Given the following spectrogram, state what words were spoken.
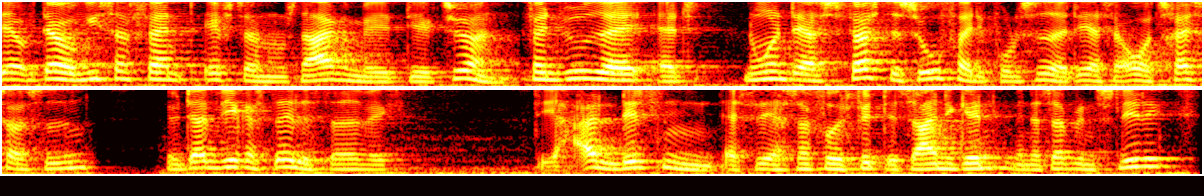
der, der hvor vi så fandt, efter nogle snakke med direktøren, fandt vi ud af, at nogle af deres første sofaer, de producerede, det er altså over 60 år siden. Øh, der virker stedet stadigvæk det har en lidt sådan, altså jeg har så fået et fedt design igen, men er så blevet slidt, ikke?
